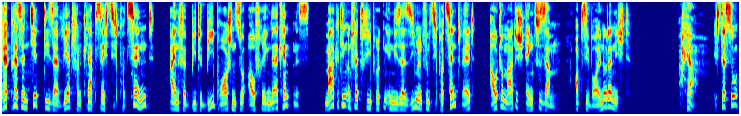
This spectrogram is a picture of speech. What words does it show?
repräsentiert dieser Wert von knapp 60 Prozent eine für B2B-Branchen so aufregende Erkenntnis. Marketing und Vertrieb rücken in dieser 57 Prozent Welt automatisch eng zusammen, ob sie wollen oder nicht. Ach ja, ist das so?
